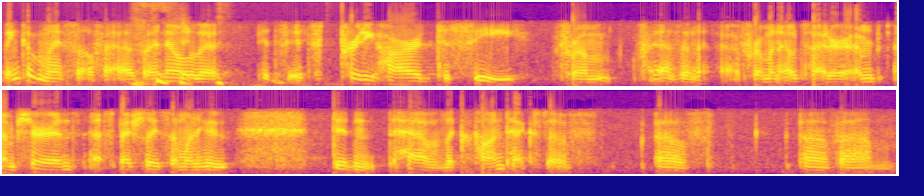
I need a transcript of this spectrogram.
think of myself as. I know that it's it's pretty hard to see from as an uh, from an outsider. I'm I'm sure, and especially someone who didn't have the context of of of um,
